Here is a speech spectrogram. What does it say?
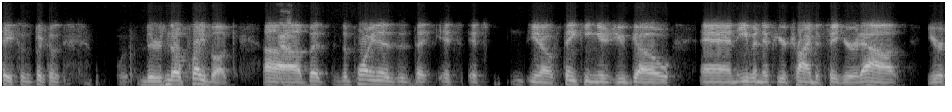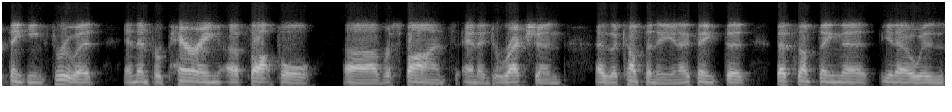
cases because there's no playbook. Uh, yeah. But the point is, is that it's it's you know thinking as you go and even if you're trying to figure it out, you're thinking through it and then preparing a thoughtful uh, response and a direction as a company. And I think that that's something that, you know, is,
